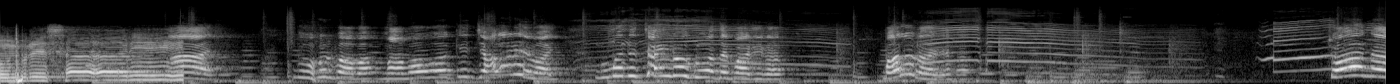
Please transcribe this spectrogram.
উমরে সারি আয়। ওর বাবা মা বাবা কি জ্বালা রে ভাই। ঘুমাতে চাইলেও ঘুমাতে পারি না। ভালো লাগে না। চ না।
